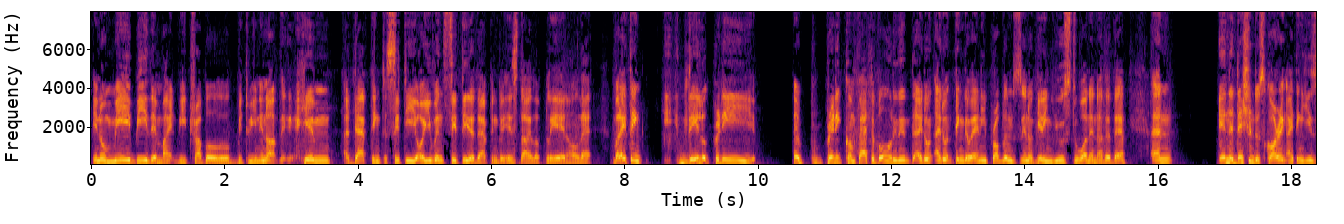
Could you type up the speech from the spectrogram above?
you know maybe there might be trouble between you know him adapting to City or even City adapting to his style of play and all that. But I think they look pretty you know, pretty compatible. I don't I don't think there were any problems you know getting used to one another there. And in addition to scoring, I think he's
